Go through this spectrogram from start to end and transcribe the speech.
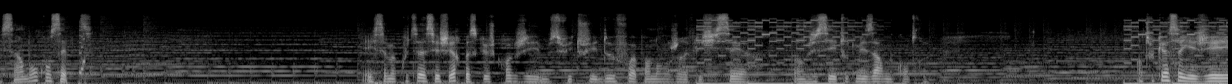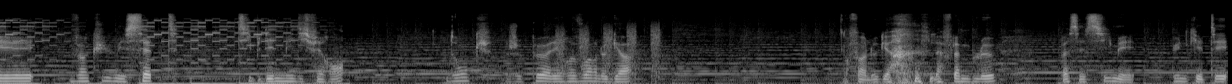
C'est un bon concept. Et ça m'a coûté assez cher parce que je crois que je me suis fait toucher deux fois pendant que je réfléchissais, pendant que j'essayais toutes mes armes contre eux. En tout cas, ça y est, j'ai vaincu mes 7 types d'ennemis différents. Donc, je peux aller revoir le gars. Enfin, le gars, la flamme bleue. Pas celle-ci, mais une qui était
